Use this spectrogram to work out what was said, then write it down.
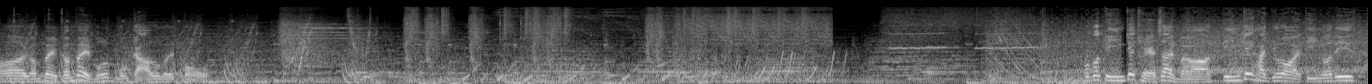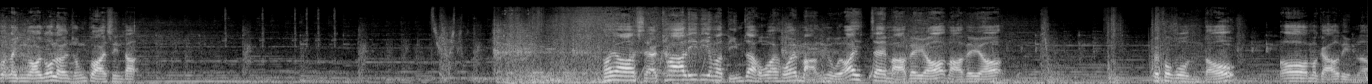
唉，咁不如咁不如唔好唔好搞到嗰啲波。我個電擊其實真係唔係話電擊係要攞嚟電嗰啲另外嗰兩種怪先得。哎呀，成日卡呢啲咁嘅點真係好鬼好鬼猛嘅喎！哎，真係麻痹咗，麻痹咗，佢复活唔到，哦咁啊搞掂啦！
